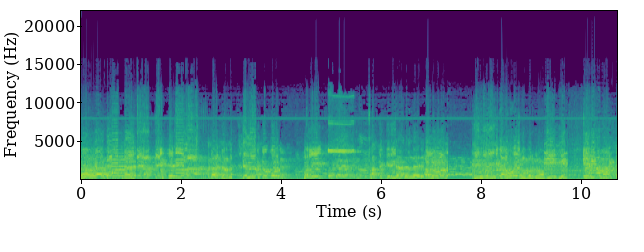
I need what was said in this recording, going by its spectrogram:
ਰਾਉਲ ਤੇ ਕਿ ਕਿਹੜੀ ਦਾ ਜਨਮ ਜਿਵੇਂ ਤੂੰ ਕੋਲ ਪਰਲੀ ਸੱਤ ਗਿਰੀ ਅੱਲੋਵਾਲ ਟੀਮ ਲਈ ਗੱਲ ਹੋਵੇ। ਨੰਬਰ ਗਰਾਊਂਡ ਜੀ ਇਹ ਵੀ ਮਾਈਕ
